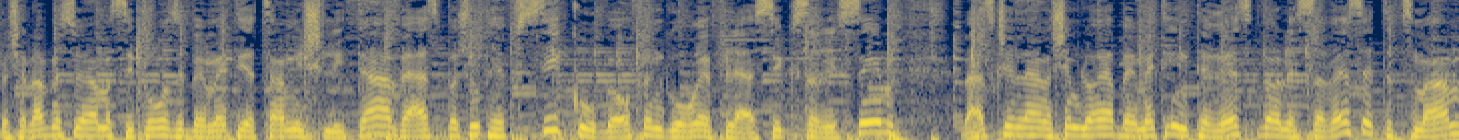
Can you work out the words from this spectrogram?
בשלב מסוים הסיפור הזה באמת יצא משליטה ואז פשוט הפסיקו באופן גורף להעסיק סריסים ואז כשלאנשים לא היה באמת אינטרס כבר לסרס את עצמם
